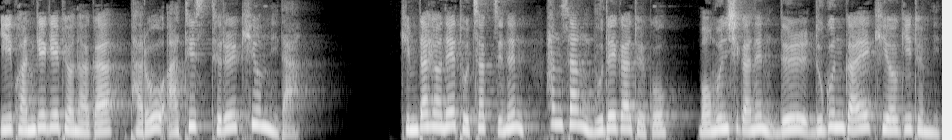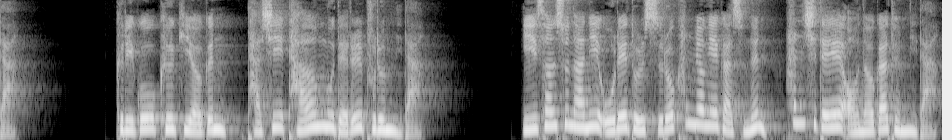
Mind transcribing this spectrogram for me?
이 관객의 변화가 바로 아티스트를 키웁니다. 김다현의 도착지는 항상 무대가 되고 머문 시간은 늘 누군가의 기억이 됩니다. 그리고 그 기억은 다시 다음 무대를 부릅니다. 이 선순환이 오래 돌수록 한 명의 가수는 한 시대의 언어가 됩니다.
